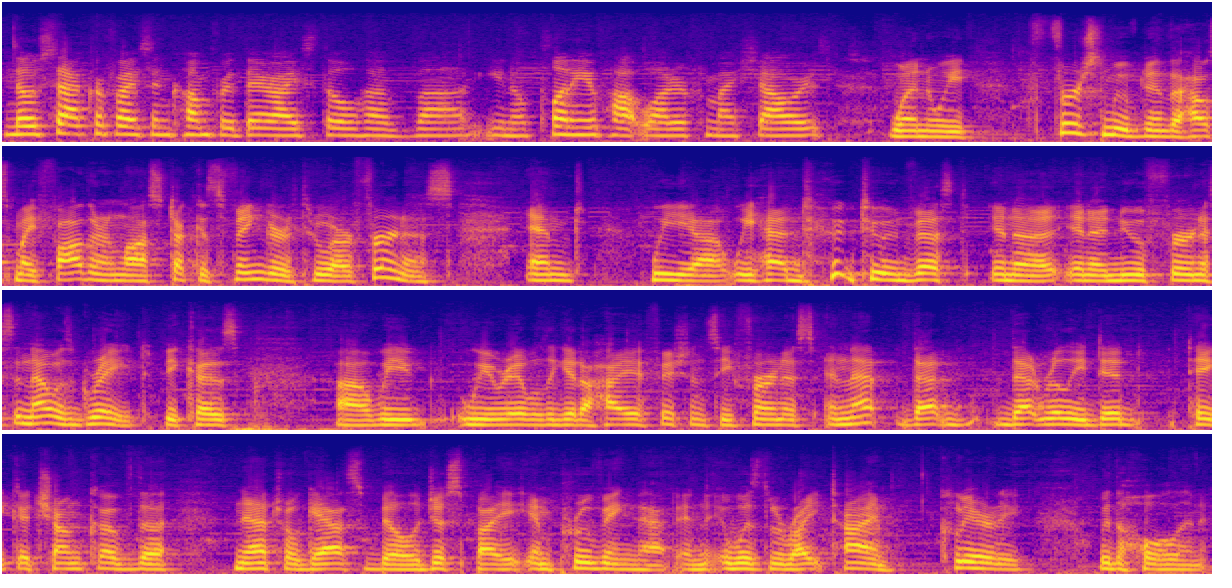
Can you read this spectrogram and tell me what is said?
no sacrifice in comfort there. I still have, uh, you know, plenty of hot water for my showers. When we first moved into the house, my father-in-law stuck his finger through our furnace, and we, uh, we had to, to invest in a, in a new furnace, and that was great because uh, we, we were able to get a high efficiency furnace, and that, that, that really did take a chunk of the natural gas bill just by improving that, and it was the right time, clearly, with a hole in it.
